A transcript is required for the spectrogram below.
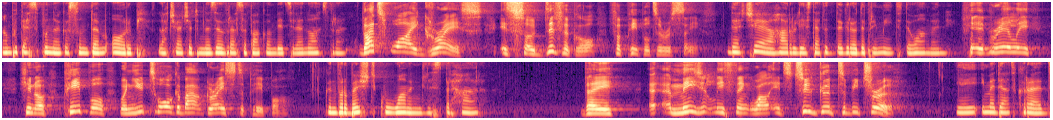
Am putea spune că suntem orbi la ceea ce Dumnezeu vrea să facă în viețile noastre. That's why grace is so difficult for people to receive. De aceea harul este atât de greu de primit de oameni. It really, you know, people, when you talk about grace to people, Când vorbești cu oamenii despre har, they uh, immediately think, well, it's too good to be true. ei imediat cred,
